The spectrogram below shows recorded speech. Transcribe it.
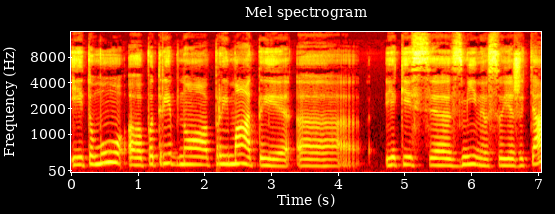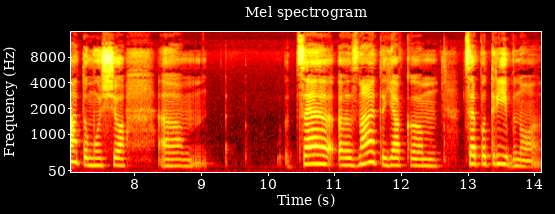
І тому е, потрібно приймати якісь зміни в своє життя, тому що е, це, знаєте, як. Це потрібно,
